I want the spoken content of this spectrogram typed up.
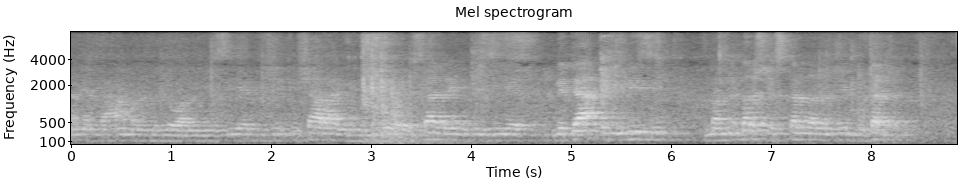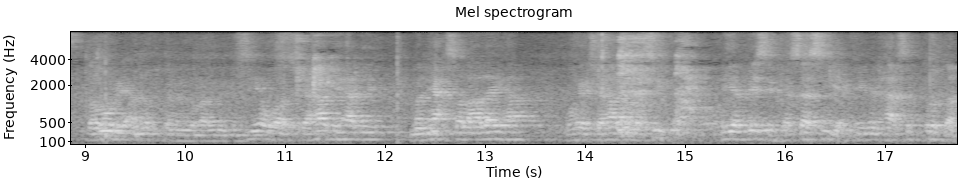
أن يتعامل باللغة الإنجليزية تجيك إشارة إنجليزية رسالة إنجليزية نداء إنجليزي ما بنقدرش نستنى نجيب مترجم. ضروري أن نتقن اللغة الإنجليزية والشهادة هذه من يحصل عليها وهي شهادة بسيطة هي basic أساسية في منها ست رتب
